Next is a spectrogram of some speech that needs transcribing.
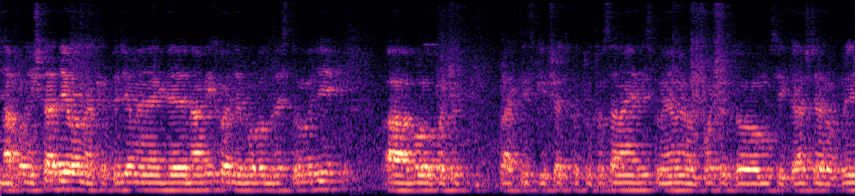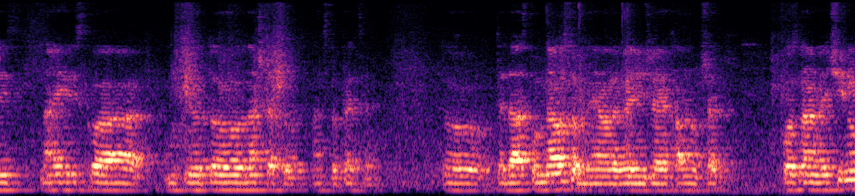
naplný štadión a keď prídeme niekde na východe, bolo 200 ľudí a bolo počuť prakticky všetko, tuto sa na ihrisku neviem počuť, to musí každého prísť na ihrisko a musí ho to naštartovať na 100%. To teda aspoň na osobne, ale verím, že aj chalanov však poznám väčšinu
